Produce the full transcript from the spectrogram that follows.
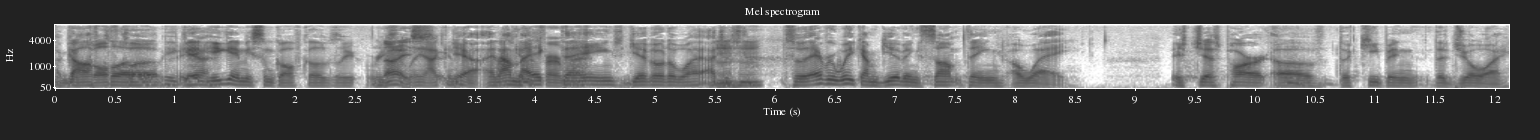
a golf, club. He, yeah. gave, he gave me some golf clubs le- recently. Nice. I can, yeah, and I, can make affirm that. things, give it away. I just so every week I'm giving something away It's just part of the keeping the joy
